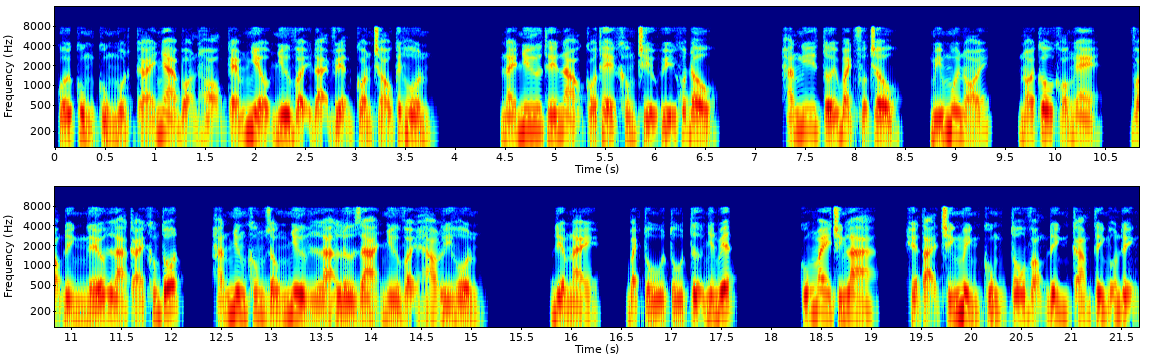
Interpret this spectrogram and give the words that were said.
cuối cùng cùng một cái nhà bọn họ kém nhiều như vậy đại viện con cháu kết hôn. Này như thế nào có thể không chịu ủy khuất đâu. Hắn nghĩ tới Bạch Phượng Châu, mí môi nói, nói câu khó nghe, vọng đình nếu là cái không tốt, hắn nhưng không giống như là lư ra như vậy hảo ly hôn. Điểm này, Bạch Tú Tú tự nhiên biết. Cũng may chính là, hiện tại chính mình cùng Tô Vọng Đình cảm tình ổn định,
